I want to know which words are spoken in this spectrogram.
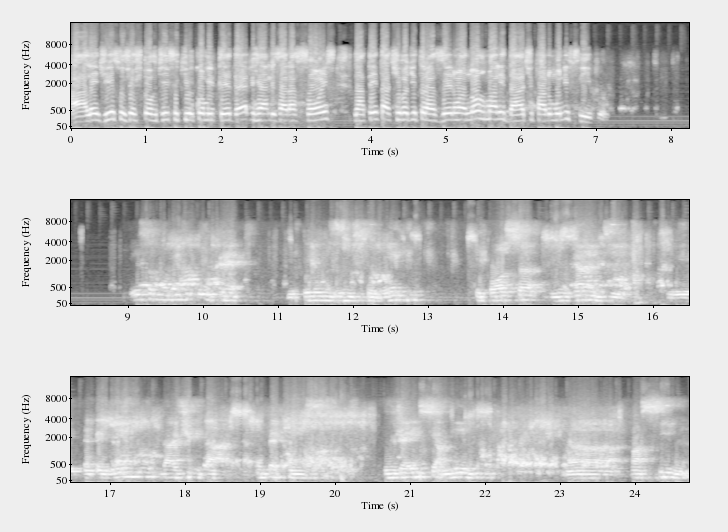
Além disso, o gestor disse que o comitê deve realizar ações na tentativa de trazer uma normalidade para o município. Esse é o momento concreto de termos um instrumento que possa nos garantir que, dependendo da agilidade, da competência, do gerenciamento da vacina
